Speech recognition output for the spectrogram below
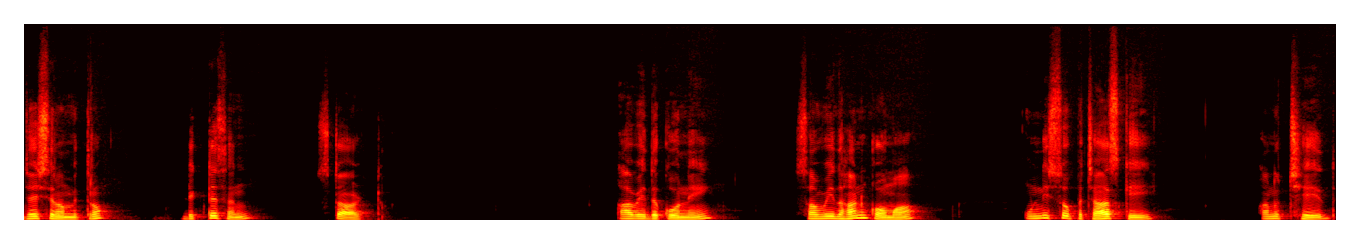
जय श्री राम मित्रों डिक्टेशन स्टार्ट आवेदकों ने संविधान कौमा 1950 के अनुच्छेद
